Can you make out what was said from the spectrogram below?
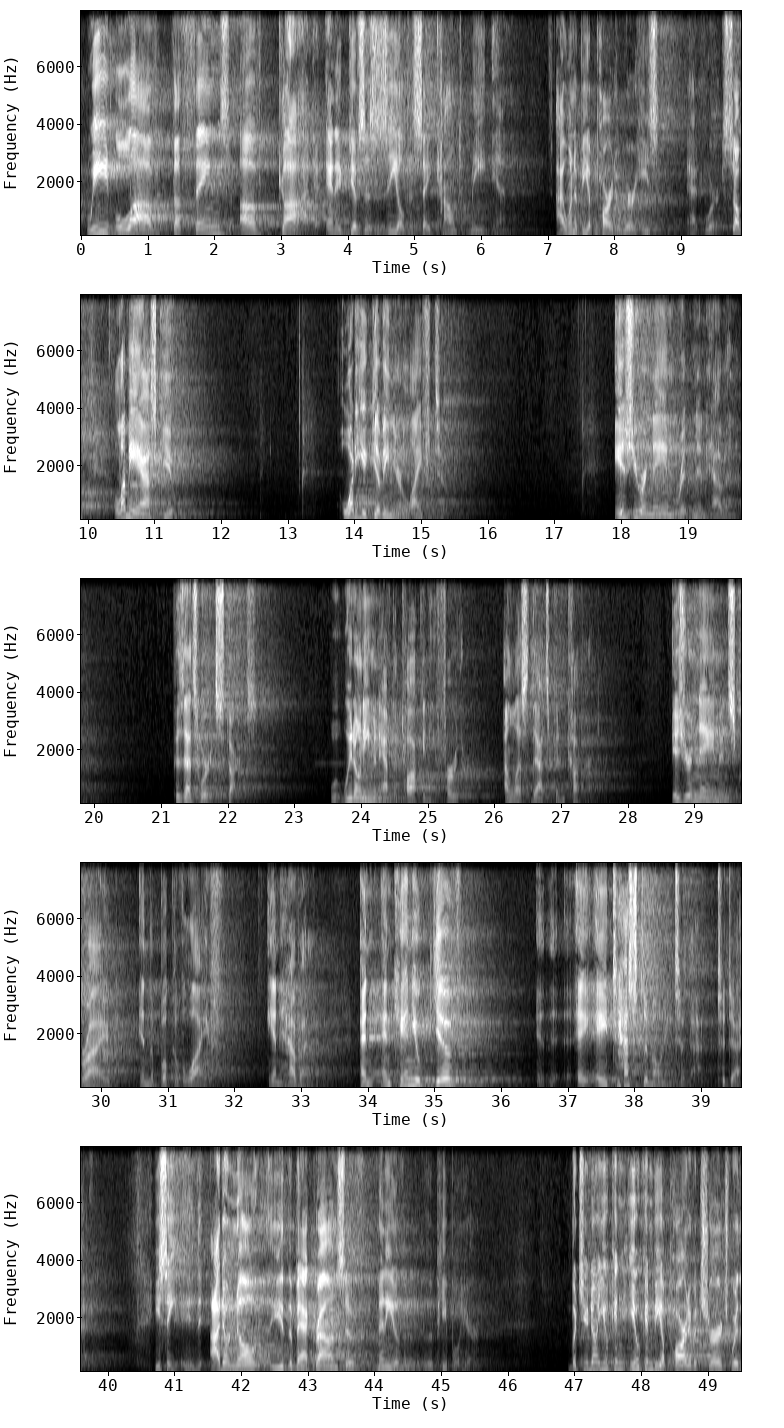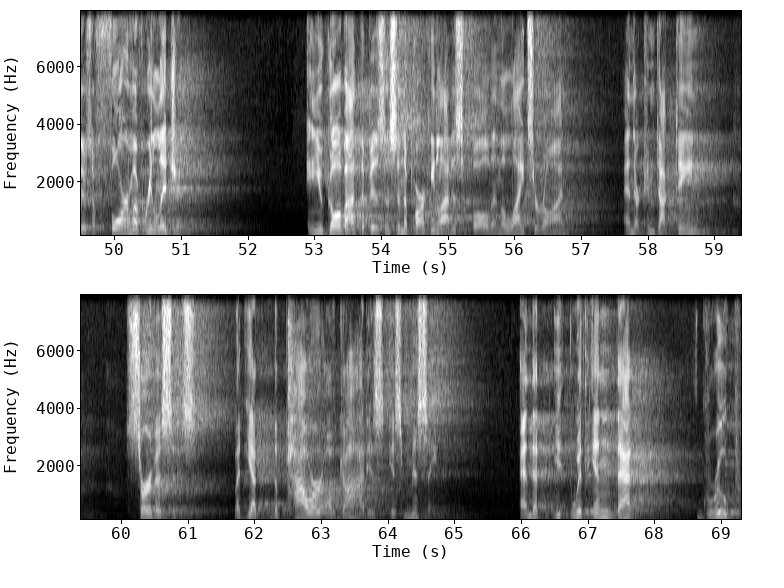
We love the things of God, and it gives us zeal to say, Count me in. I want to be a part of where He's at work. So let me ask you what are you giving your life to? Is your name written in heaven? Because that's where it starts. We don't even have to talk any further unless that's been covered. Is your name inscribed in the book of life in heaven? And, and can you give a, a testimony to that today? You see, I don't know the backgrounds of many of the, people here. But you know, you can, you can be a part of a church where there's a form of religion and you go about the business, and the parking lot is full, and the lights are on, and they're conducting services. But yet, the power of God is, is missing. And that within that group,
